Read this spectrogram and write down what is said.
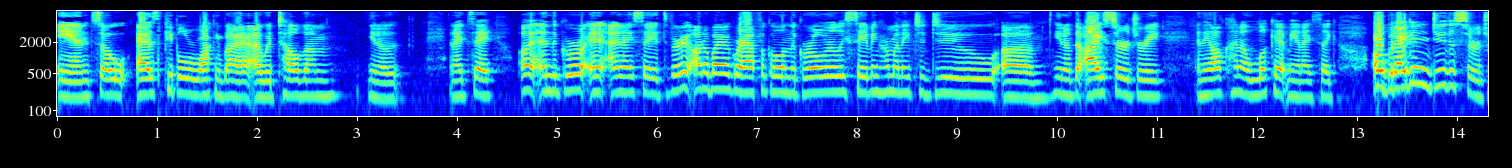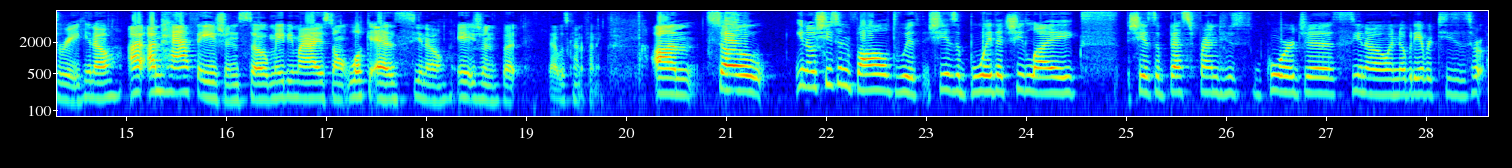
and so as people were walking by, I would tell them, you know, and I'd say, oh, and the girl, and, and I say it's very autobiographical, and the girl really saving her money to do, um, you know, the eye surgery, and they all kind of look at me, and I say, like, oh, but I didn't do the surgery, you know, I, I'm half Asian, so maybe my eyes don't look as, you know, Asian, but that was kind of funny. Um, so you know, she's involved with, she has a boy that she likes. She has a best friend who's gorgeous, you know, and nobody ever teases her.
